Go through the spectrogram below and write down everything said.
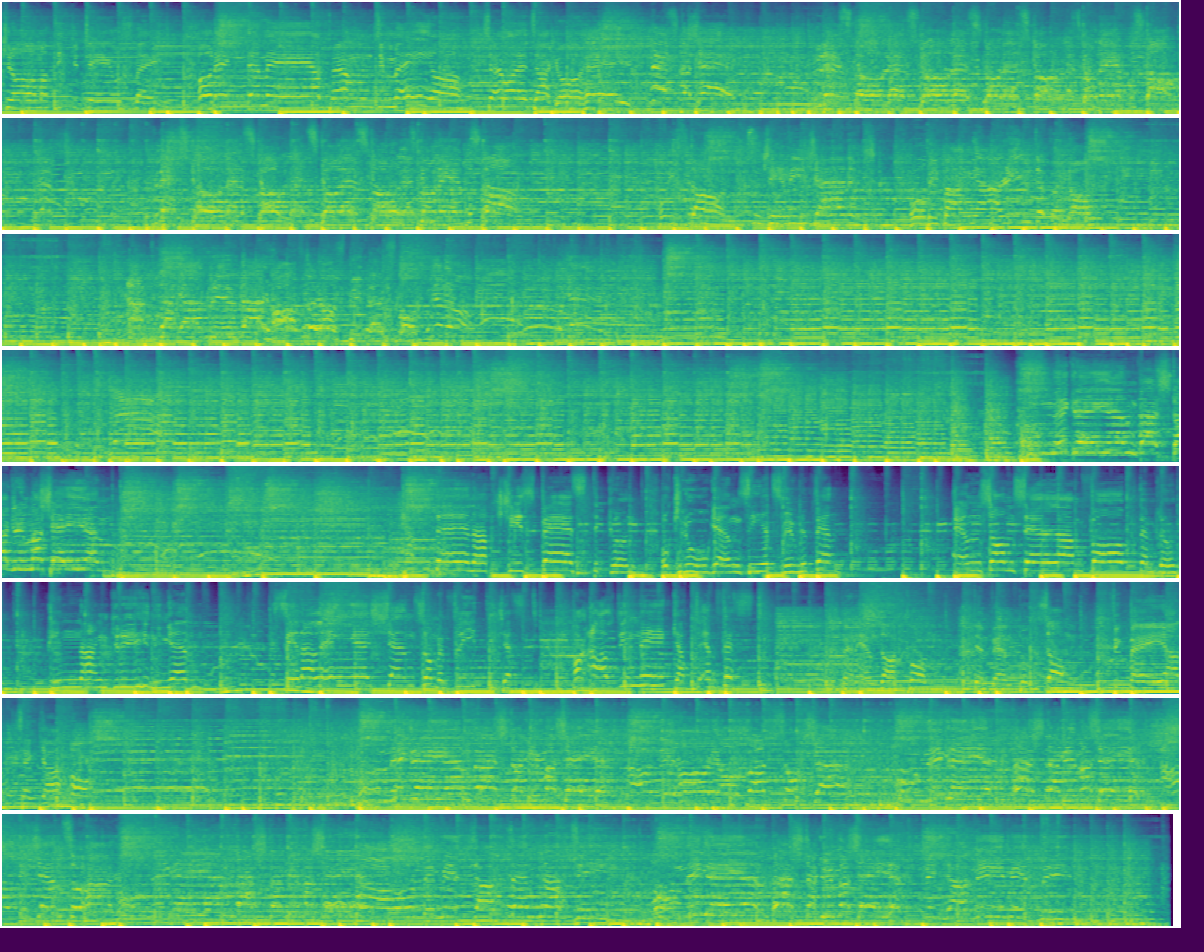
kramat Avicis bäste kund och krogens edsvurne vän. En som sällan fått en blund innan gryningen. Sedan länge känd som en flitig gäst har alltid nekat en fest. Men en dag kom den vändpunkt som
